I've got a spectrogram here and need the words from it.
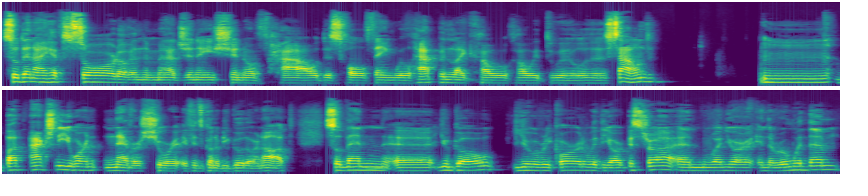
so then i have sort of an imagination of how this whole thing will happen like how how it will uh, sound. Mm, but actually you are never sure if it's going to be good or not. So then uh, you go you record with the orchestra and when you're in the room with them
